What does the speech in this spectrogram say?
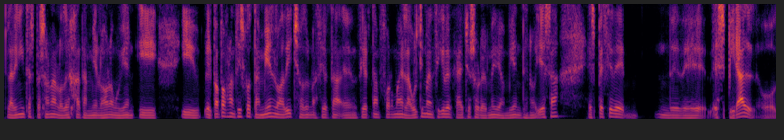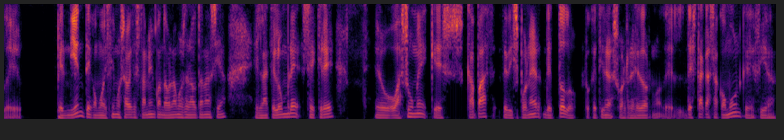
la Dignitas Persona lo deja también, lo habla muy bien. Y, y el Papa Francisco también lo ha dicho de una cierta, en cierta forma en la última encíclica que ha hecho sobre el medio ambiente, ¿no? Y esa especie de, de, de espiral o de pendiente, como decimos a veces también cuando hablamos de la eutanasia, en la que el hombre se cree eh, o asume que es capaz de disponer de todo lo que tiene a su alrededor, ¿no? de, esta casa común que decía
